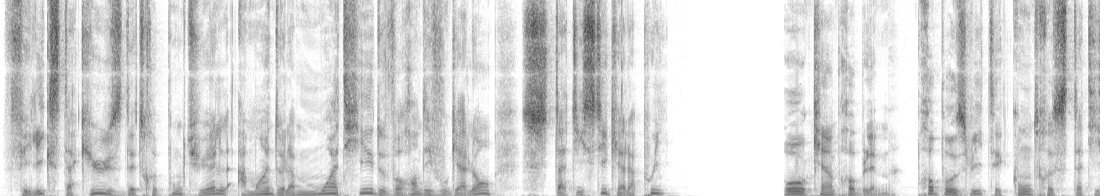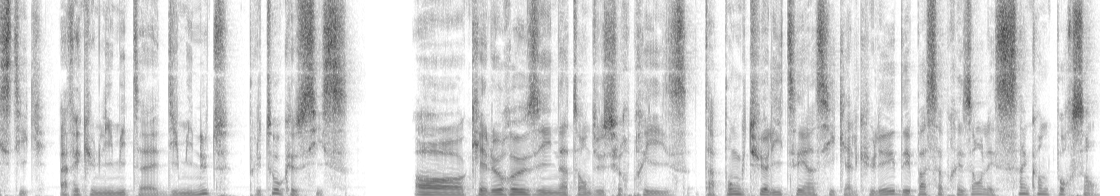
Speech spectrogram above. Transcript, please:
Félix t'accuse d'être ponctuel à moins de la moitié de vos rendez-vous galants, statistiques à l'appui. Aucun problème, propose-lui tes contre-statistiques, avec une limite à 10 minutes plutôt que 6. Oh, quelle heureuse et inattendue surprise Ta ponctualité ainsi calculée dépasse à présent les 50%.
